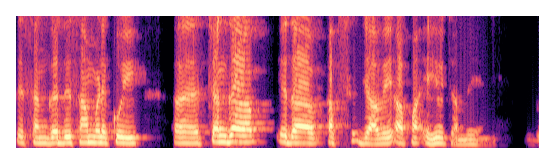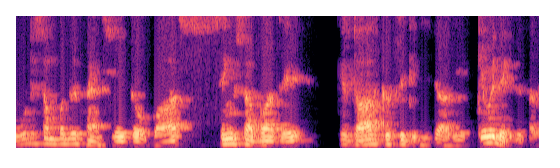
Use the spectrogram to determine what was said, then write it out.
ਤੇ ਸੰਗਤ ਦੇ ਸਾਹਮਣੇ ਕੋਈ ਚੰਗਾ ਇਹਦਾ ਅਕਸ ਜਾਵੇ, ਆਪਾਂ ਇਹੋ ਚਾਹੁੰਦੇ ਹਾਂ ਜੀ। 2 ਦਸੰਬਰ ਦੇ ਫੈਸਲੇ ਤੋਂ ਬਾਅਦ ਸਿੰਘ ਸਭਾ ਦੇ ਕਿਰਦਾਰ ਕੁਸ਼ੀ ਕੀਤੀ ਜਾ ਰਹੀ ਹੈ? ਕਿਵੇਂ ਦੇਖਦੇ ਸਰ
